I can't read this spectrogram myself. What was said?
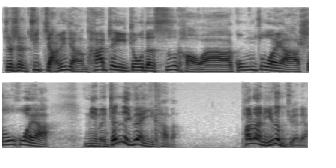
就是去讲一讲他这一周的思考啊、工作呀、收获呀，你们真的愿意看吗？潘乱，你怎么觉得呀？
